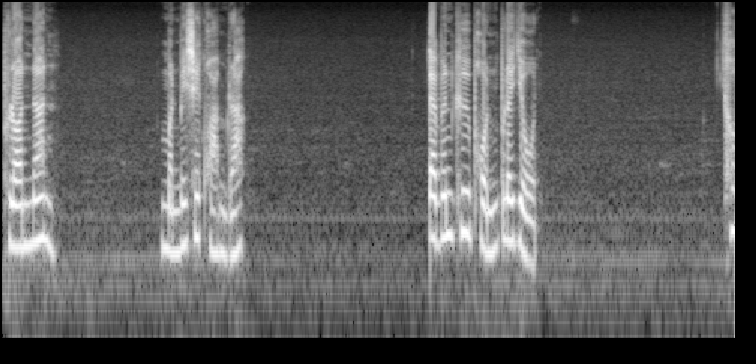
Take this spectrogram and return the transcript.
เพราะนั่น มันไม่ใช่ความรัก แต่มันคือผลประโยชน์เข้า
